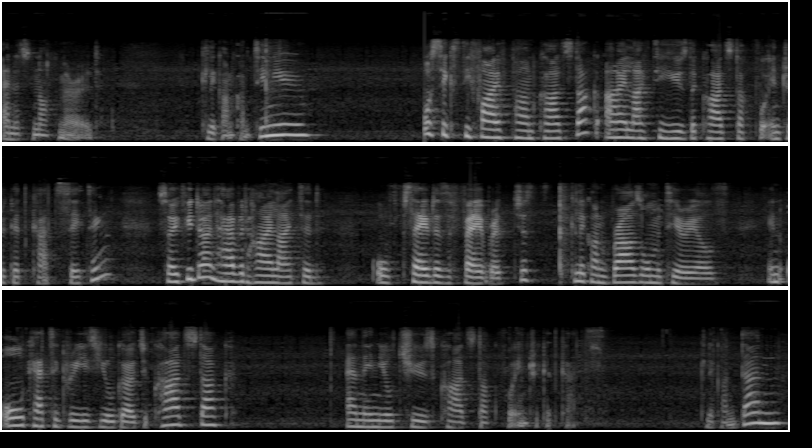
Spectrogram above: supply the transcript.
and it's not mirrored. Click on continue. For 65 pound cardstock, I like to use the cardstock for intricate cut setting. So if you don't have it highlighted, or saved as a favorite, just click on Browse All Materials. In all categories, you'll go to Cardstock, and then you'll choose Cardstock for Intricate Cuts. Click on Done,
